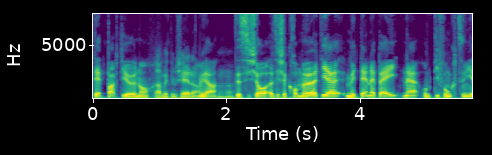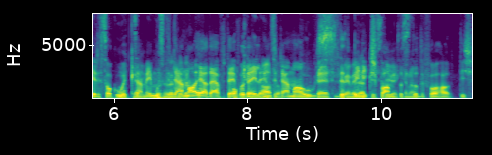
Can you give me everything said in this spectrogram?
Depardieu noch. Ah, mit dem Gerard. Ja, Aha. das ist schon, es ist eine Komödie mit diesen beiden und die funktionieren so gut Okay. zusammen. Ich muss dir den mal, ja, den auf DVD, Okay, lehnt also. den mal aus. Okay, das bin ich gespannt, was genau. du davon haltest.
